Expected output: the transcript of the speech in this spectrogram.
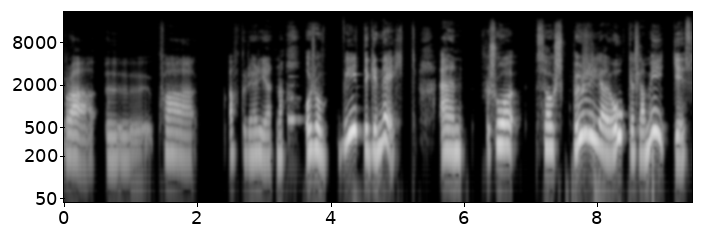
bara uh, hvað af hverju er ég hérna og svo viti ekki neitt en svo þá spurja þau ógæslega mikið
